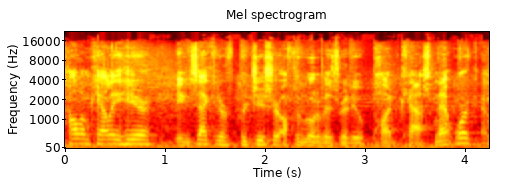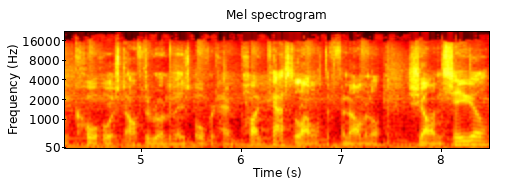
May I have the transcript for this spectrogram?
Colin Kelly here, the executive producer of the RotoViz Radio Podcast Network and co host of the RotoViz Overtime Podcast, along with the phenomenal Sean Siegele.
